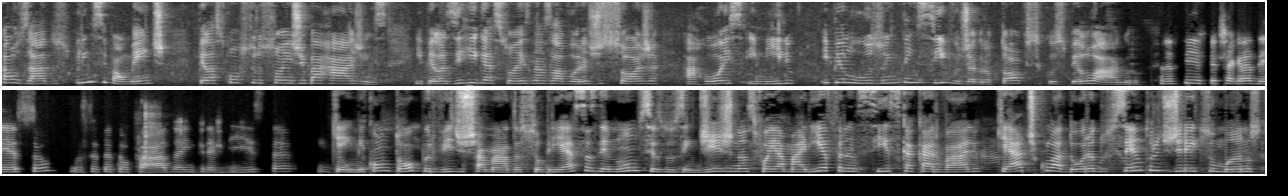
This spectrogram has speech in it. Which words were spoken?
causados principalmente pelas construções de barragens e pelas irrigações nas lavouras de soja, arroz e milho e pelo uso intensivo de agrotóxicos pelo agro. Francisca, te agradeço você ter topado a entrevista. Então, Quem me contou por videochamada sobre essas denúncias dos indígenas foi a Maria Francisca Carvalho, que é articuladora do Centro de Direitos Humanos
